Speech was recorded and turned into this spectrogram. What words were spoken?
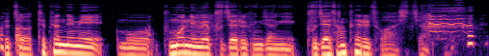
그렇죠. 대표님이 뭐 부모님의 부재를 굉장히 부재 상태를 좋아하시죠.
